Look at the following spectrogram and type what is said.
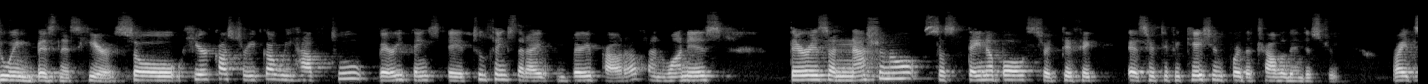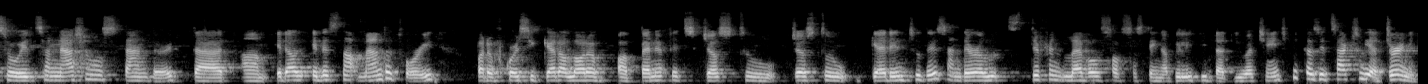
doing business here. So here, Costa Rica, we have two very things, uh, two things that I'm very proud of, and one is there is a national sustainable certific- uh, certification for the travel industry, right? So it's a national standard that um, it uh, it is not mandatory, but of course you get a lot of benefits just to just to get into this, and there are different levels of sustainability that you achieve because it's actually a journey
